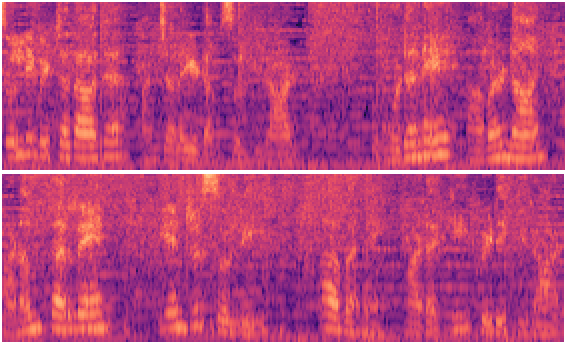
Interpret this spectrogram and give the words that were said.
சொல்லிவிட்டதாக அஞ்சலியிடம் சொல்கிறாள். உடனே அவள் நான் பணம் தர்றேன் என்று சொல்லி அவனை மடக்கி பிடிக்கிறாள்.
